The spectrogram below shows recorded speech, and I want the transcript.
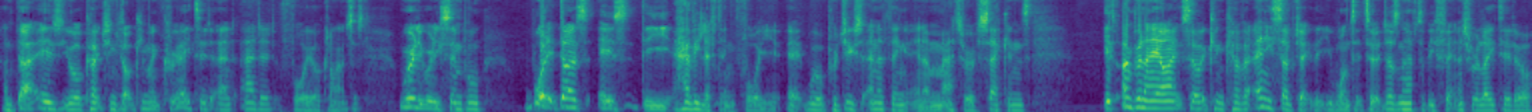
And that is your coaching document created and added for your clients. It's really, really simple. What it does is the heavy lifting for you. It will produce anything in a matter of seconds it's OpenAI, so it can cover any subject that you want it to. It doesn't have to be fitness related or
